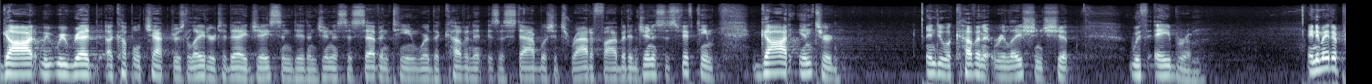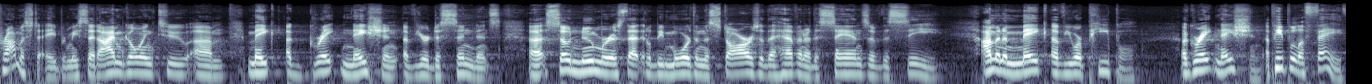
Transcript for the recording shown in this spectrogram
God, we, we read a couple chapters later today, Jason did in Genesis 17, where the covenant is established, it's ratified. But in Genesis 15, God entered into a covenant relationship with Abram. And he made a promise to Abram. He said, I'm going to um, make a great nation of your descendants, uh, so numerous that it'll be more than the stars of the heaven or the sands of the sea. I'm going to make of your people a great nation, a people of faith.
